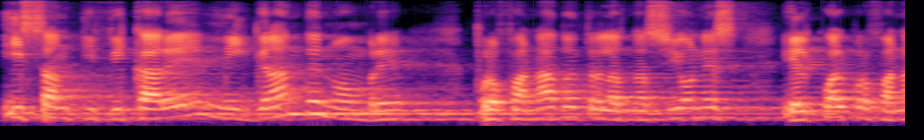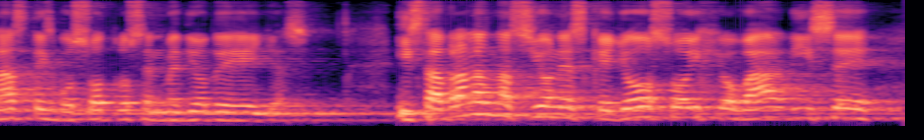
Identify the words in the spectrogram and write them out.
Y santificaré mi grande nombre, profanado entre las naciones, el cual profanasteis vosotros en medio de ellas. Y sabrán las naciones que yo soy Jehová, dice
